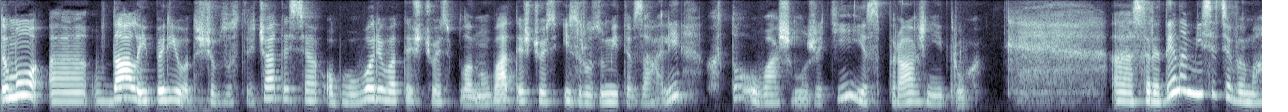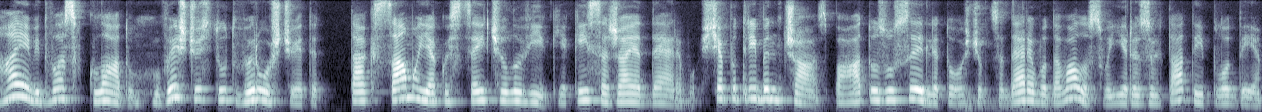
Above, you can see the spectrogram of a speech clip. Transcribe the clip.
Тому е, вдалий період, щоб зустрічатися, обговорювати щось, планувати щось і зрозуміти взагалі, хто у вашому житті є справжній друг. Е, Середина місяця вимагає від вас вкладу. Ви щось тут вирощуєте. Так само, як ось цей чоловік, який сажає дерево. Ще потрібен час, багато зусиль для того, щоб це дерево давало свої результати і плоди.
